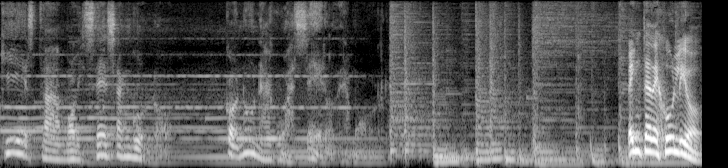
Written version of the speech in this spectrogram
Aquí está Moisés Angulo con un aguacero de amor. 20 de julio.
